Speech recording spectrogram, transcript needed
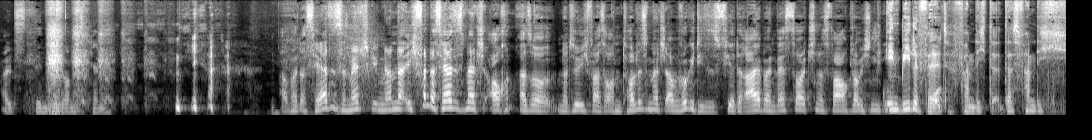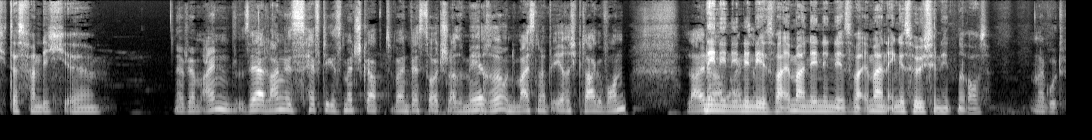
als den wir sonst kennen. Aber das härteste Match gegeneinander, ich fand das härteste Match auch, also natürlich war es auch ein tolles Match, aber wirklich dieses 4-3 bei den Westdeutschen, das war auch, glaube ich, ein In Bielefeld fand ich, das fand ich, das fand ich, äh, Ja, wir haben ein sehr langes, heftiges Match gehabt bei den Westdeutschen, also mehrere, und die meisten hat Erich klar gewonnen. Leider. nee, nee, nee, nee, nee, es war immer, nee, nee, nee, es war immer ein enges Höschen hinten raus. Na gut.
